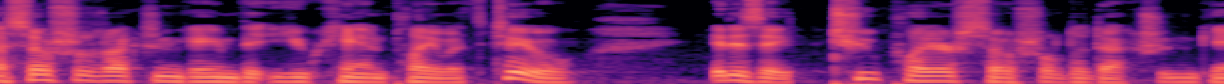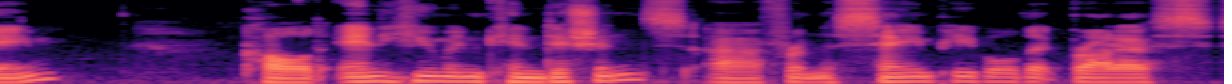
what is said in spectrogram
a social deduction game that you can play with two. It is a two-player social deduction game called Inhuman Conditions uh, from the same people that brought us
